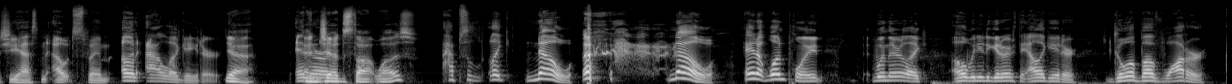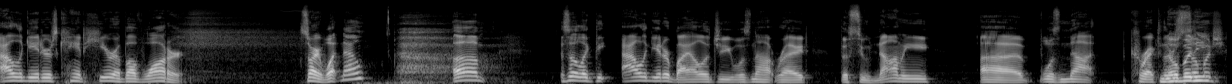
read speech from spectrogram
she has to outswim an alligator. Yeah. And And, Jed's thought was, Absolutely, like no, no. And at one point, when they're like, "Oh, we need to get away from the alligator. Go above water. Alligators can't hear above water." Sorry, what now? Um, so like the alligator biology was not right. The tsunami, uh, was not correct. There's nobody, so much,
